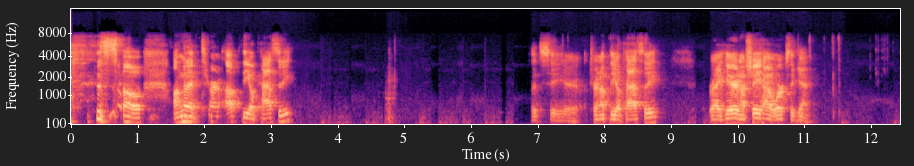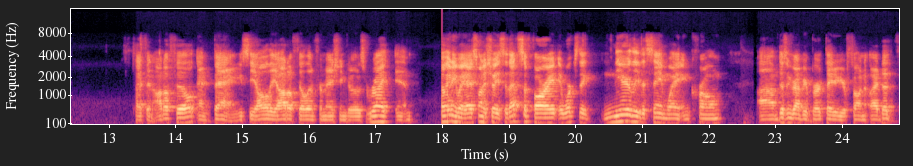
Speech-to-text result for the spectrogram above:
so I'm going to turn up the opacity. Let's see here. Turn up the opacity right here, and I'll show you how it works again. Type in autofill, and bang, you see all the autofill information goes right in. So anyway, I just want to show you. So that's Safari. It works the, nearly the same way in Chrome. Um, doesn't grab your birthday or your phone, or does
